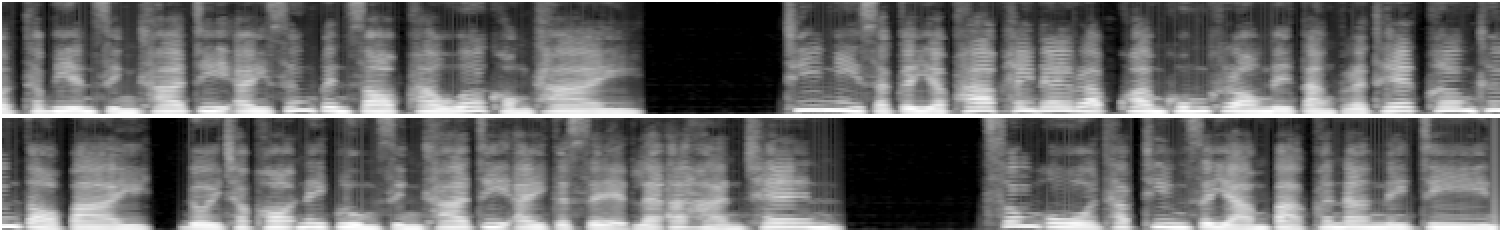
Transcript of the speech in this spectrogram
จดทะเบียนสินค้า GI ซึ่งเป็นซอฟต์พาวเวอร์ของไทย ที่มีศักยภาพให้ได้รับความคุ้มครองในต่างประเทศเพิ่มขึ้นต่อไป โดยเฉพาะในกลุ่มสินค้า GI เกษตรและอาหารเช่น ส้มโอทับทิมสยามปากพนังในจีน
